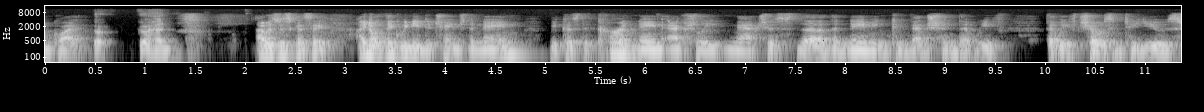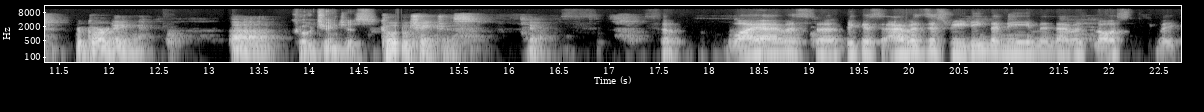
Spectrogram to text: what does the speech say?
I'm quiet. go ahead. I was just gonna say, I don't think we need to change the name because the current name actually matches the, the naming convention that we've, that we've chosen to use regarding uh, Code changes. code changes. Yeah. So why I was, uh, because I was just reading the name and I was lost, like,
